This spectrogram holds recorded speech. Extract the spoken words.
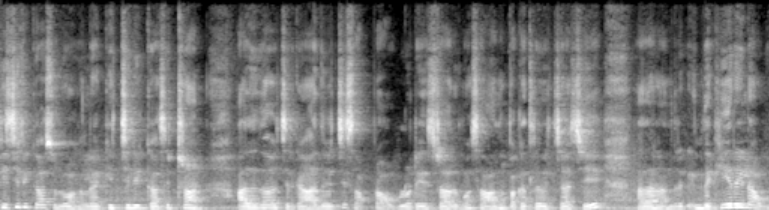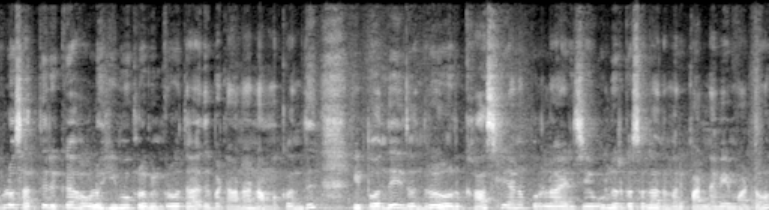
கிச்சிலிக்காய் சொல்லுவாங்கள்ல கிச்சிலிக்காய் சிட்ரான் அதுதான் வச்சுருக்கேன். அது வச்சு சாப்பிட்டா அவ்வளோ டேஸ்ட்டாக இருக்கும். சாதம் பக்கத்தில் வச்சாச்சு. அதான் வந்திருக்கு. இந்த கீரையில் அவ்வளோ சத்து இருக்குது அவ்வளோ ஹீமோக்ளோபின் க்ரோத் ஆகுது. பட் ஆனால் நமக்கு வந்து இப்போ வந்து இது வந்து ஒரு காஸ்ட்லியான பொருளாகிடுச்சு ஊரில் இருக்க சொல்ல அந்த மாதிரி பண்ணவே மாட்டோம்.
